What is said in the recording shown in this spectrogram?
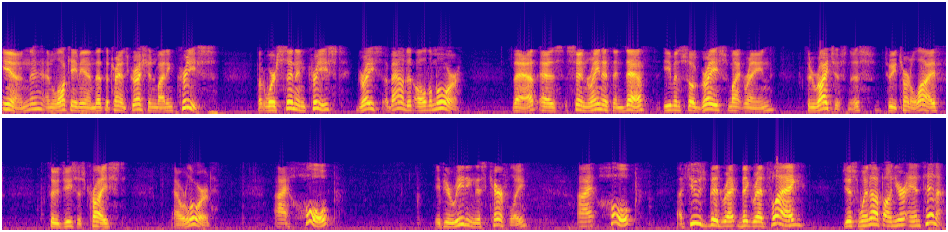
in, and the law came in that the transgression might increase. But where sin increased, grace abounded all the more. That, as sin reigneth in death, even so grace might reign through righteousness to eternal life through Jesus Christ our Lord. I hope, if you're reading this carefully, I hope a huge big red, flag just went up on your antenna.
